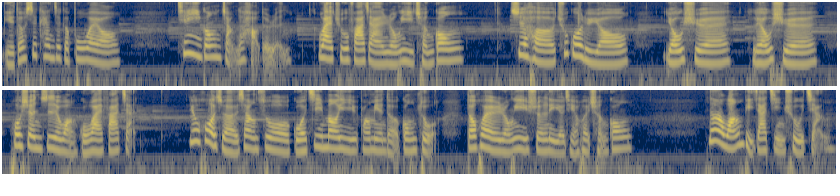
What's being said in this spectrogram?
也都是看这个部位哦。迁移宫长得好的人，外出发展容易成功，适合出国旅游、游学、留学，或甚至往国外发展。又或者像做国际贸易方面的工作，都会容易顺利，而且会成功。那往比较近处讲，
